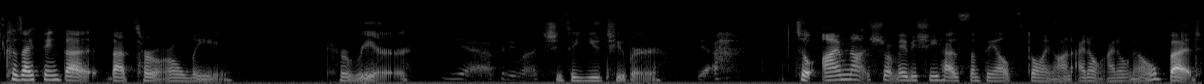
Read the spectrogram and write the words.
Because I think that that's her only career. Yeah, pretty much. She's a YouTuber. Yeah. So I'm not sure. Maybe she has something else going on. I don't. I don't know. But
